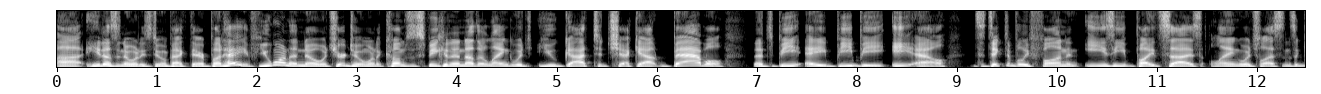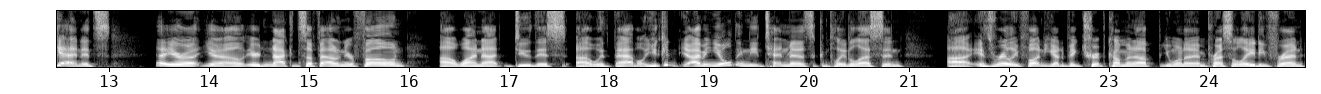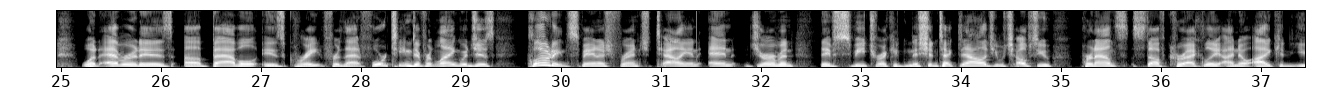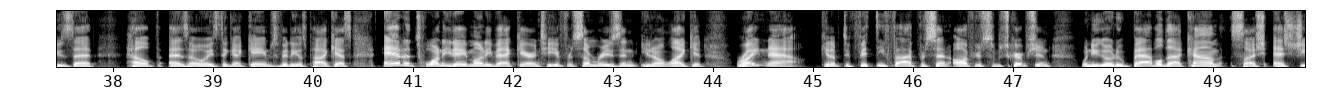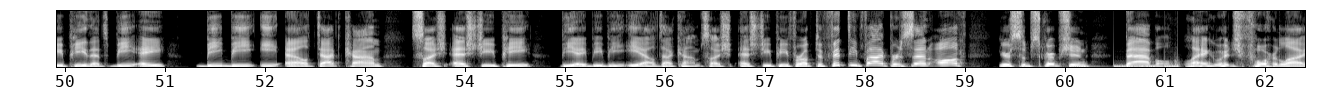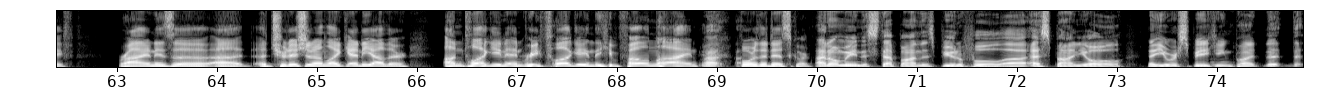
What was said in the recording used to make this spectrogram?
Uh, he doesn't know what he's doing back there. But hey, if you want to know what you're doing when it comes to speaking another language, you got to check out Babbel. That's B A B B E L. It's addictively fun and easy, bite-sized language lessons. Again, it's you're a, you know you're knocking stuff out on your phone. Uh, why not do this uh, with Babbel? You can. I mean, you only need ten minutes to complete a lesson. Uh, it's really fun. You got a big trip coming up. You want to impress a lady friend, whatever it is. Uh, Babbel is great for that. 14 different languages, including Spanish, French, Italian, and German. They have speech recognition technology, which helps you pronounce stuff correctly. I know I could use that help as always. They got games, videos, podcasts, and a 20 day money back guarantee if for some reason you don't like it. Right now, get up to 55% off your subscription when you go to babbel.com slash SGP. That's B A B B E L dot com slash SGP. B A B B E L dot com slash SGP for up to 55% off your subscription. Babbel, language for life. Ryan is a, a, a tradition unlike any other, unplugging and replugging the phone line Uh, for the Discord. I don't mean to step on this beautiful uh, Espanol that you were speaking, but the, the,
